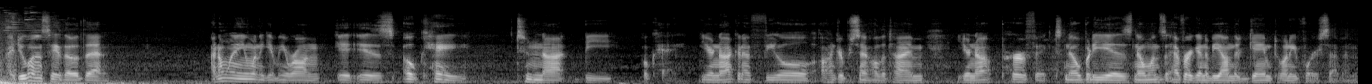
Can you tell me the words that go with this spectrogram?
I do want to say though that I don't want anyone to get me wrong. It is okay to not be okay you're not going to feel 100% all the time. You're not perfect. Nobody is. No one's ever going to be on their game 24 7.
